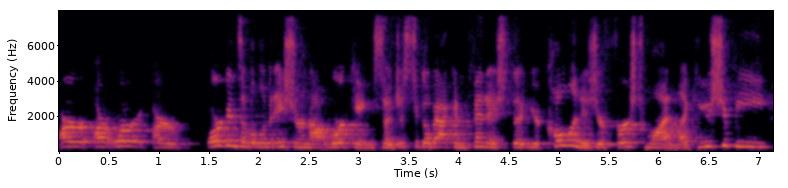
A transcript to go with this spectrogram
our our our, our organs of elimination are not working. So just to go back and finish that your colon is your first one. Like you should be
